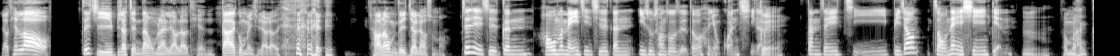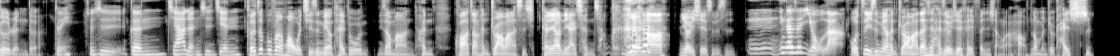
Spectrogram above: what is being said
聊天喽！这一集比较简单，我们来聊聊天，大家跟我们一起聊聊天。好，那我们这一集要聊什么？这集其实跟好，我们每一集其实跟艺术创作者都很有关系啦。对，但这一集比较走内心一点。嗯，我们很个人的。对，就是跟家人之间。可是这部分的话，我其实没有太多，你知道吗？很夸张、很 drama 的事情，可能要你来撑场。你有吗？你有一些是不是？嗯，应该是有啦。我自己是没有很 drama，但是还是有一些可以分享啦。好，那我们就开始。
